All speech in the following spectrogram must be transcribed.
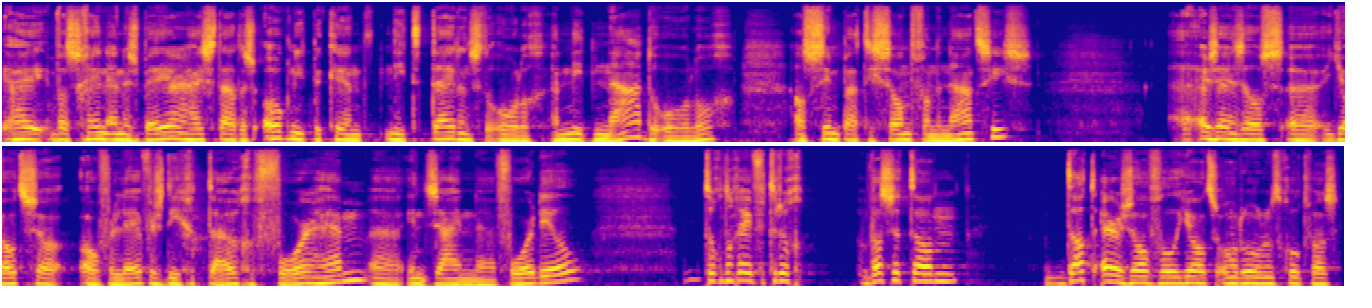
Hij was geen NSB'er, hij staat dus ook niet bekend, niet tijdens de oorlog en niet na de oorlog, als sympathisant van de nazi's. Eh, er zijn zelfs uh, Joodse overlevers die getuigen voor hem uh, in zijn voordeel. Toch nog even terug. Was het dan. dat er zoveel Joods onroerend goed was,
